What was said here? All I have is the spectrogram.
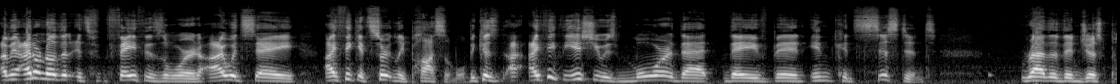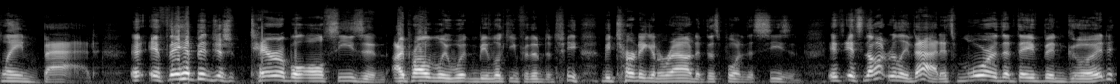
I mean, I don't know that it's faith is the word. I would say I think it's certainly possible because I, I think the issue is more that they've been inconsistent rather than just plain bad. If they had been just terrible all season, I probably wouldn't be looking for them to be, be turning it around at this point of the season. It, it's not really that. It's more that they've been good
